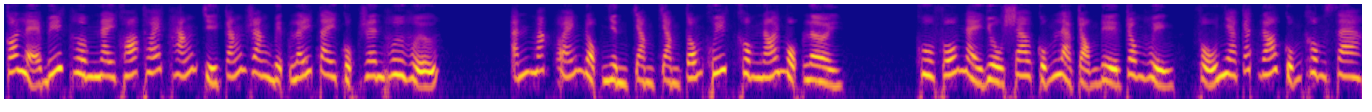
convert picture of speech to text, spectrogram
Có lẽ biết hôm nay khó thoát hắn chỉ cắn răng bịt lấy tay cục rên hư hử. Ánh mắt oán độc nhìn chằm chằm tống khuyết không nói một lời. Khu phố này dù sao cũng là trọng địa trong huyện, phủ nha cách đó cũng không xa.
